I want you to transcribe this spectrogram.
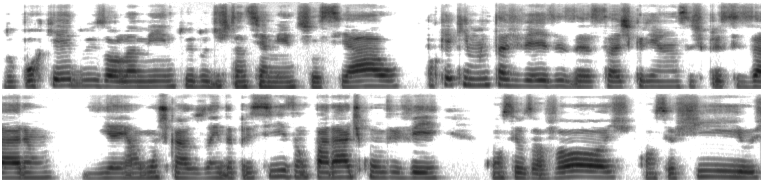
do porquê do isolamento e do distanciamento social, por que muitas vezes essas crianças precisaram e em alguns casos ainda precisam parar de conviver com seus avós, com seus tios,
